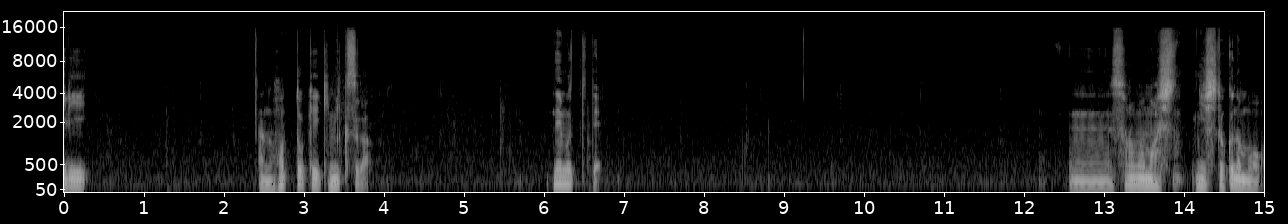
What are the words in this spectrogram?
きりあのホットケーキミックスが眠ってて。うんそのままにしとくのも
